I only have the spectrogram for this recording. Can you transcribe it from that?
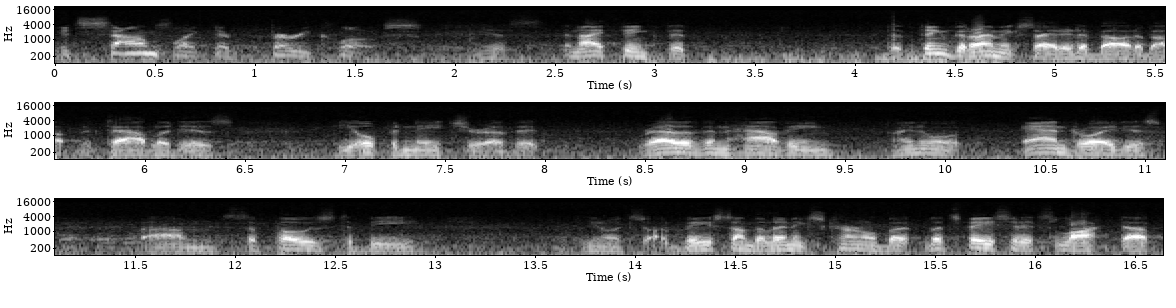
it sounds like they're very close. Yes, and I think that the thing that I'm excited about about the tablet is the open nature of it. Rather than having, I know Android is um, supposed to be, you know, it's based on the Linux kernel, but let's face it, it's locked up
